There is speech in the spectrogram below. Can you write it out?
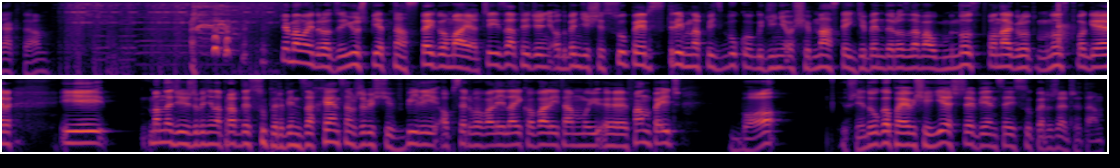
Jak tam? Siema moi drodzy, już 15 maja, czyli za tydzień odbędzie się super stream na Facebooku o godzinie 18, gdzie będę rozdawał mnóstwo nagród, mnóstwo gier i mam nadzieję, że będzie naprawdę super, więc zachęcam, żebyście wbili, obserwowali, lajkowali tam mój e, fanpage, bo już niedługo pojawi się jeszcze więcej super rzeczy tam.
